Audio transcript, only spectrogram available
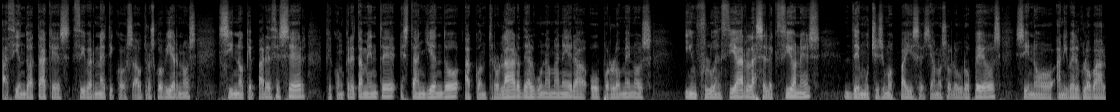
haciendo ataques cibernéticos a otros gobiernos, sino que parece ser que concretamente están yendo a controlar de alguna manera o por lo menos influenciar las elecciones de muchísimos países, ya no solo europeos, sino a nivel global.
